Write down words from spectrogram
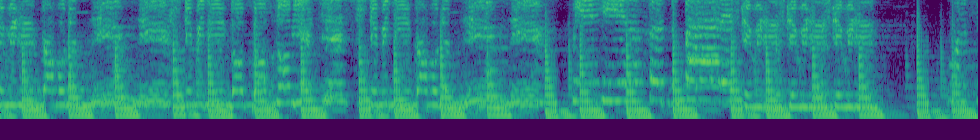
Yes Skibidi bum bum nim nim Skibidi bum bum bum yes yes Skibidi bum bum nim nim We're here hurt the body. Skibidi skibidi skibidi Wanna see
